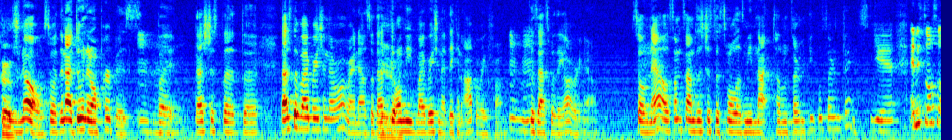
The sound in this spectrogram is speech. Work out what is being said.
Cause know. So they're not doing it on purpose. Mhm. But that's just the, the that's the vibration they're on right now. So that's the only vibration that they can operate from because that's where they are right now. So now sometimes it's just as small as me not telling certain people certain things. Yeah, and it's also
